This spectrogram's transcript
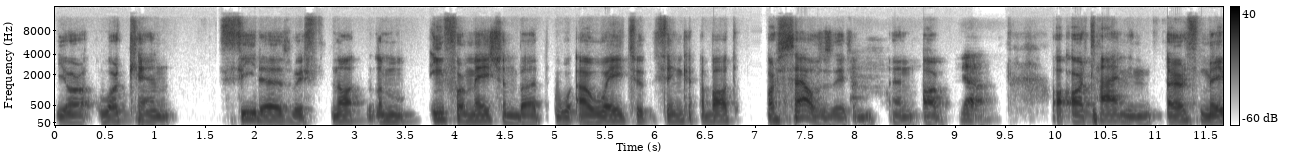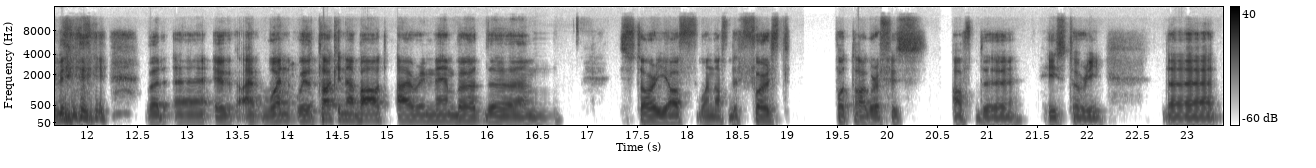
your work can feed us with not um, information but a way to think about ourselves even and our yeah our, our time in earth maybe but uh, I, when we are talking about i remember the um, story of one of the first photographers of the history that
